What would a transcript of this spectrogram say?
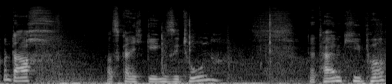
Guten Tag. Was kann ich gegen sie tun? Der Timekeeper.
